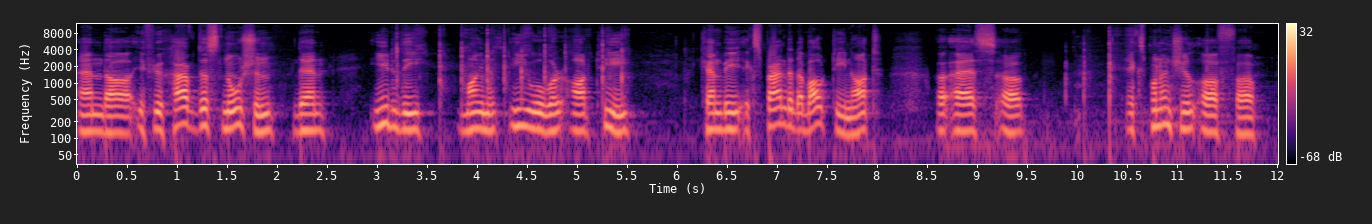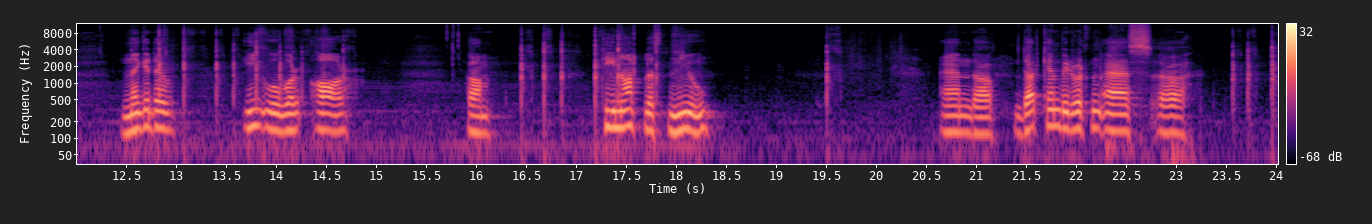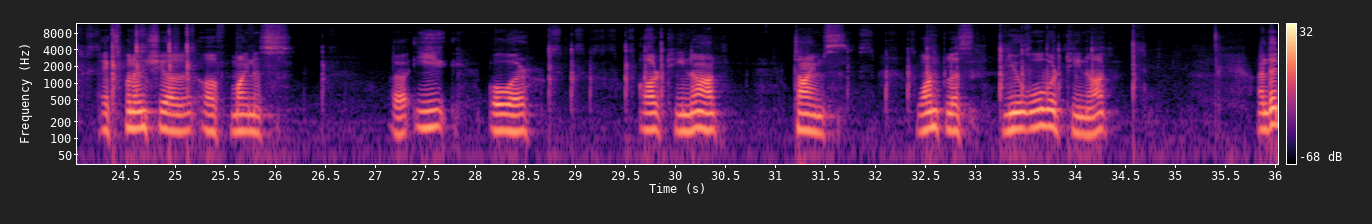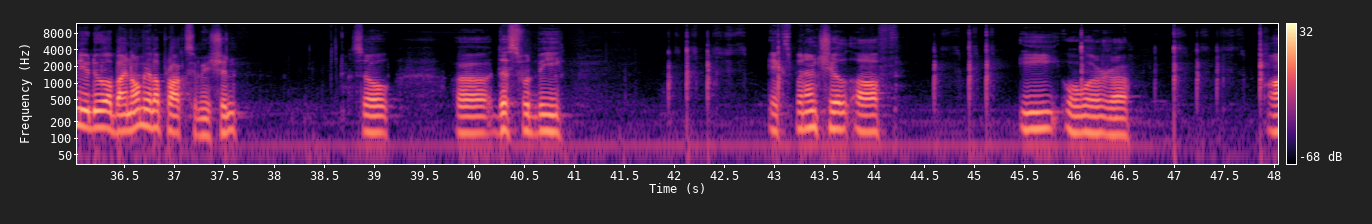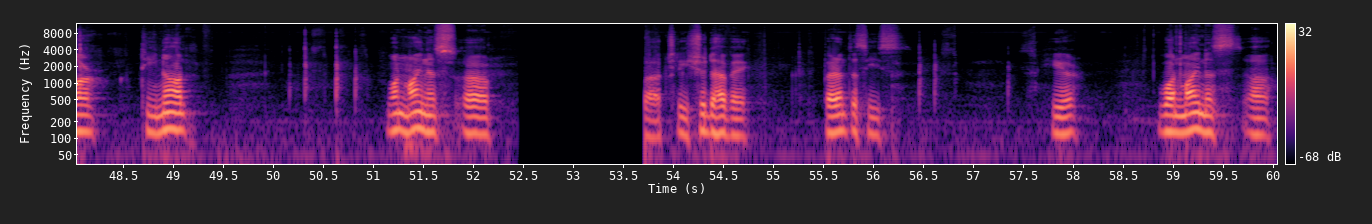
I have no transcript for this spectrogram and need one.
And uh, if you have this notion then e to the minus e over RT can be expanded about T naught uh, as uh, exponential of uh, negative e over R um, T naught plus nu. And uh, that can be written as uh, exponential of minus uh, E over R T naught times 1 plus nu over T naught and then you do a binomial approximation. So uh, this would be exponential of E over uh, R T naught 1 minus uh, actually should have a parentheses here. 1 minus uh,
